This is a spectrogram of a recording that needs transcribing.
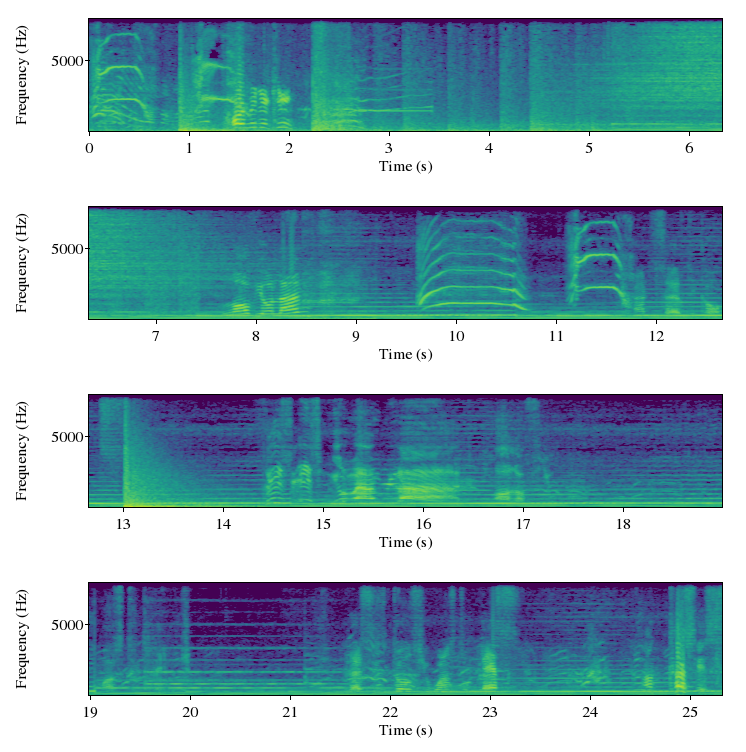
Ah! Call me the king! Love your land and serve the gods. Human blood, all of you must drink. Blesses those he wants to bless and curses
